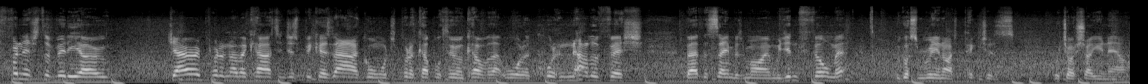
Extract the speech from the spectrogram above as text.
We finished the video. Jared put another cast in just because, ah, cool, we'll just put a couple through and cover that water. Caught another fish, about the same as mine. We didn't film it. We've got some really nice pictures, which I'll show you now.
